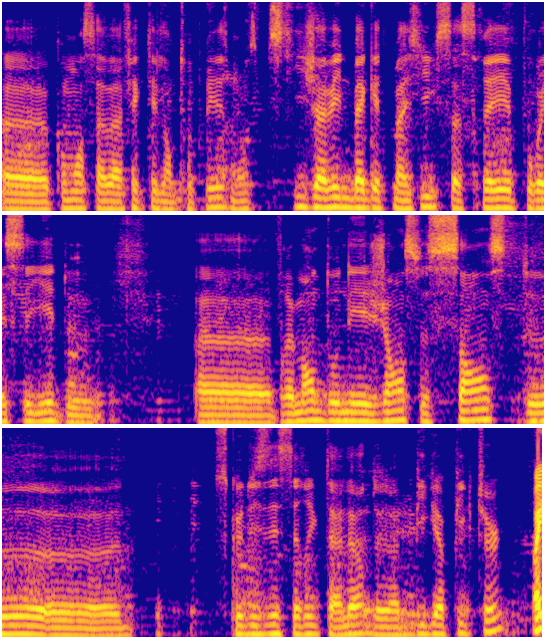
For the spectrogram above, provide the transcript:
euh, comment ça va affecter l'entreprise. Bon, si j'avais une baguette magique, ça serait pour essayer de euh, vraiment donner aux gens ce sens de euh, ce que disait Cédric tout à l'heure, de la bigger picture. Oui.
